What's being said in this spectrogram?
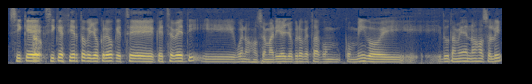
Sí que, sí que es cierto que yo creo que este, que este Betty, y bueno, José María yo creo que está conmigo y, tú también, ¿no, José Luis?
